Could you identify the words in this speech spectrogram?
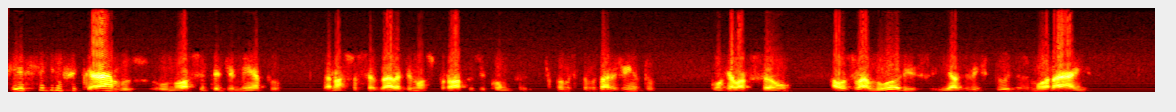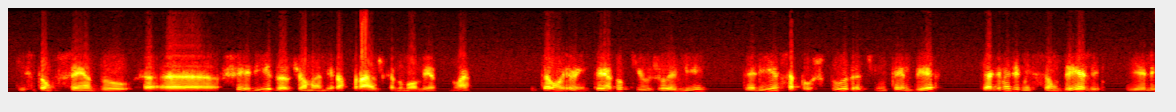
ressignificarmos o nosso entendimento da nossa sociedade, de nós próprios, e como, de como estamos agindo com relação aos valores e às virtudes morais que estão sendo é, é, feridas de uma maneira trágica no momento, não é? Então, eu entendo que o Joeli teria essa postura de entender que a grande missão dele, e ele,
